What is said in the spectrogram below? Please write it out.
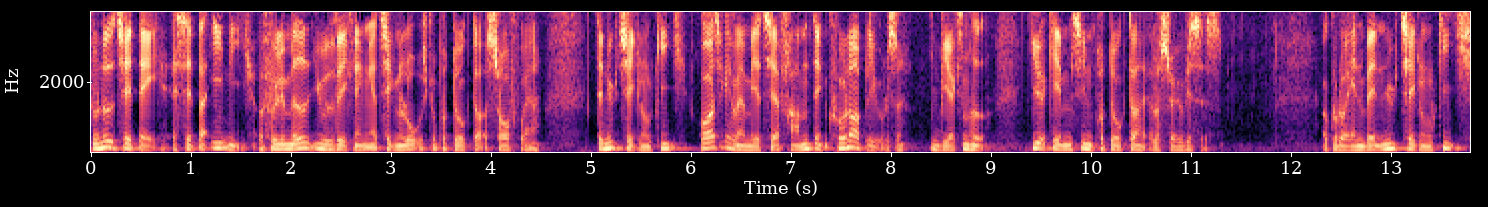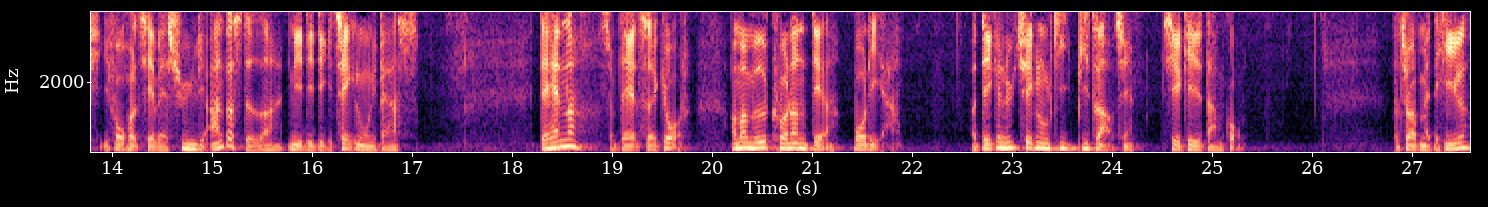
Du er nødt til i dag at sætte dig ind i og følge med i udviklingen af teknologiske produkter og software, da ny teknologi også kan være med til at fremme den kundeoplevelse, en virksomhed giver gennem sine produkter eller services. Og kunne du anvende ny teknologi i forhold til at være synlig andre steder end i det digitale univers? Det handler, som det altid er gjort, om at møde kunderne der, hvor de er. Og det kan ny teknologi bidrage til, siger Gitte Damgaard. På toppen af det hele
